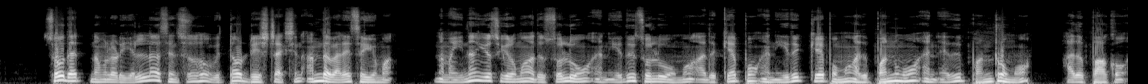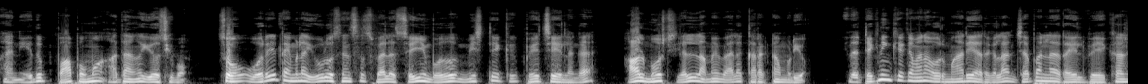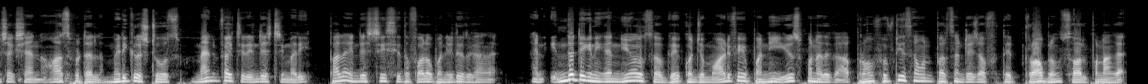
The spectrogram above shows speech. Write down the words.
ஸோ தட் நம்மளோட எல்லா சென்சஸும் வித்தவுட் டிஸ்ட்ராக்ஷன் அந்த வேலையை செய்யுமா? நம்ம என்ன யோசிக்கிறோமோ அது சொல்லுவோம் அண்ட் எது சொல்லுவோமோ அது கேட்போம் அண்ட் எது கேட்போமோ அது பண்ணுவோம் அண்ட் எது பண்ணுறோமோ அதை பார்க்கும் அண்ட் எது பார்ப்போமோ அதாங்க யோசிப்போம். ஸோ ஒரே டைமில் இவ்வளோ சென்சஸ் வேலை செய்யும்போது மிஸ்டேக்கு பேச்சே இல்லைங்க. ஆல்மோஸ்ட் எல்லாமே வேலை கரெக்டாக முடியும். இந்த டெக்னிக் கேட்க வேணா ஒரு மாதிரியா இருக்கலாம். ஜப்பானில் railway construction hospital medical stores manufacture industry மாதிரி பல இண்டஸ்ட்ரீஸ் இதை ஃபாலோ பண்ணிட்டு இருக்காங்க. அண்ட் இந்த டெக்னிக்கை நியூயார்க் சப்வே கொஞ்சம் மாடிஃபை பண்ணி யூஸ் பண்ணதுக்கு அப்புறம் fifty seven percentage of the problem solve பண்ணாங்க.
